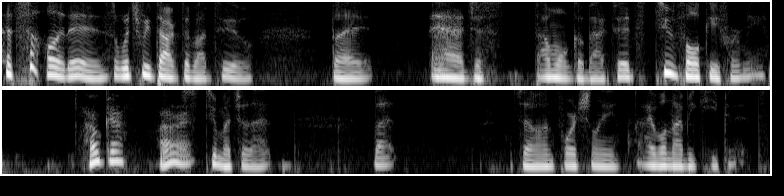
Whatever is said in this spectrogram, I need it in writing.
That's all it is, which we talked about too. But yeah, just I won't go back to it. It's too folky for me. okay all right It's too much of that. But so unfortunately, I will not be keeping it.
